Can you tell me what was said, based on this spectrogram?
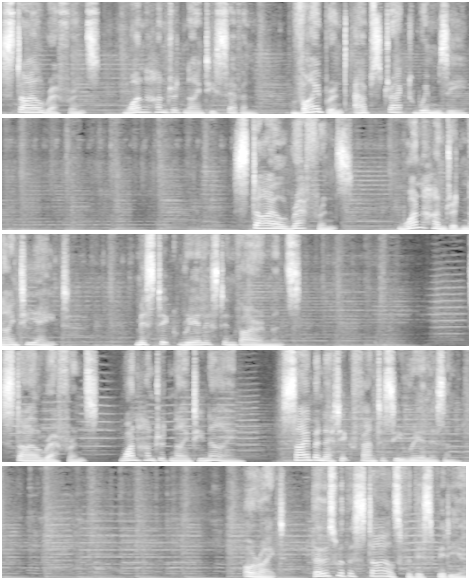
Style reference 197. Vibrant abstract whimsy. Style reference 198. Mystic realist environments. Style reference 199. Cybernetic fantasy realism. Alright, those were the styles for this video.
